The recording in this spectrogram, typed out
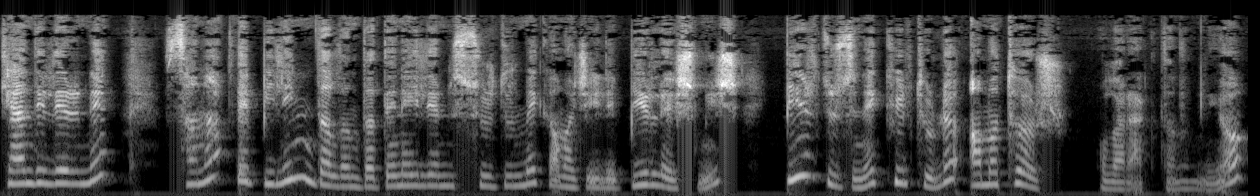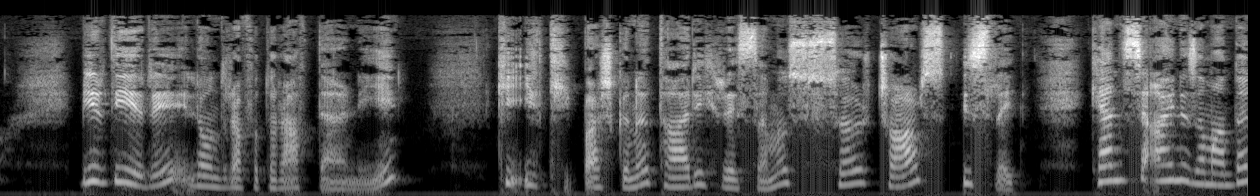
kendilerini sanat ve bilim dalında deneylerini sürdürmek amacıyla birleşmiş bir düzine kültürlü amatör olarak tanımlıyor. Bir diğeri Londra Fotoğraf Derneği ki ilk başkanı tarih ressamı Sir Charles Isley. Kendisi aynı zamanda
